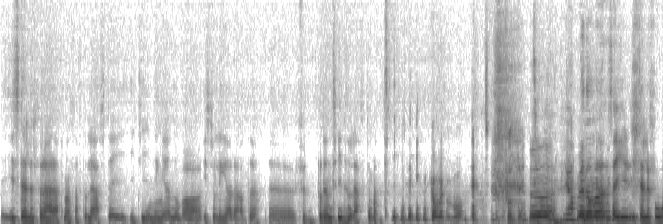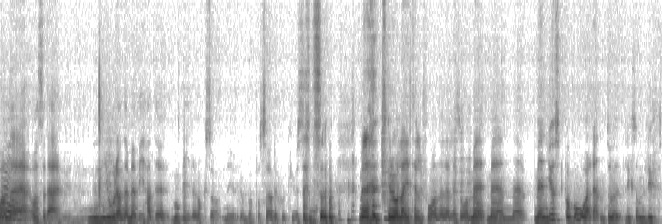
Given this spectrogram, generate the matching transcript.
istället för det här att man satt och läste i, i tidningen och var isolerad. Eh, för på den tiden läste man tidning, kommer jag ihåg. Ja. Men om man säger i telefon eh, och sådär. Jo, då, nej, men vi hade mobiler också när jag jobbade på Södersjukhuset. Så, men scrolla i telefoner eller så. Men, men, eh, men just på våren så liksom lyft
